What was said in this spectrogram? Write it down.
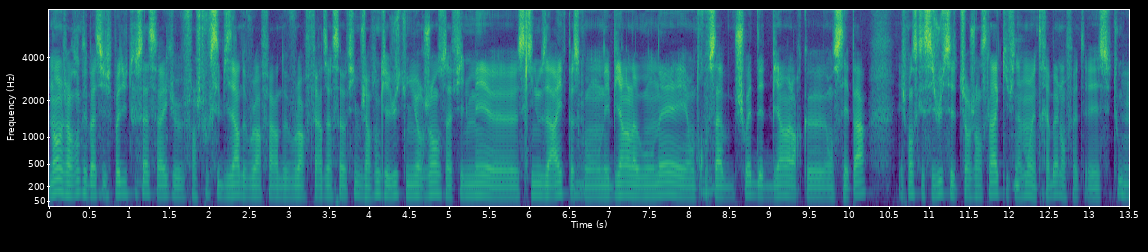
Non, j'ai l'impression que c'est pas, c'est pas du tout ça. C'est vrai que je trouve que c'est bizarre de vouloir, faire, de vouloir faire dire ça au film. J'ai l'impression qu'il y a juste une urgence à filmer euh, ce qui nous arrive parce Mm. qu'on est bien là où on est et on trouve ça chouette d'être bien alors qu'on se sait pas. Et je pense que c'est juste cette urgence-là qui finalement est très belle en fait. Et c'est tout. Mm.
